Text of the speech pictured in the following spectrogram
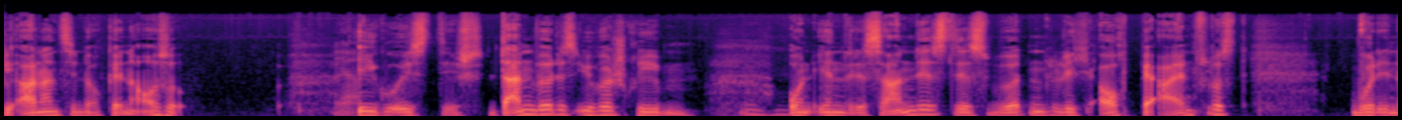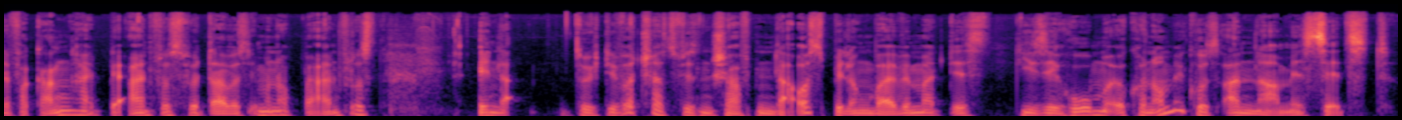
die anderen sind doch genauso ja. egoistisch. Dann wird es überschrieben. Mhm. Und interessant ist, das wird natürlich auch beeinflusst, wurde in der Vergangenheit beeinflusst, wird aber immer noch beeinflusst der, durch die Wirtschaftswissenschaften in der Ausbildung, weil wenn man das, diese Homo economicus Annahme setzt,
